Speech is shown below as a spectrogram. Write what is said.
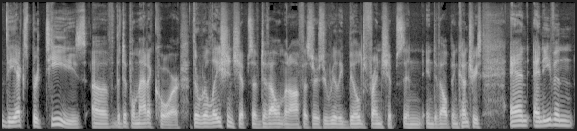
the expertise of the diplomatic corps, the relationships of development officers who really build friendships in, in developing countries, and and even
